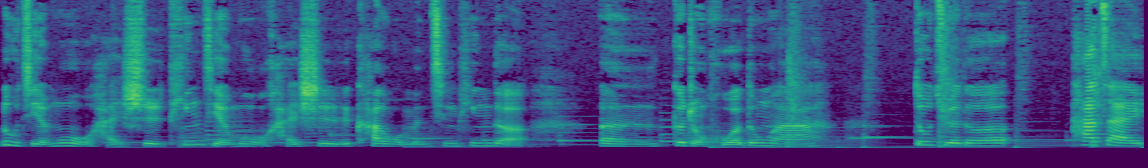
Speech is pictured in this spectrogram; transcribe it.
录节目，还是听节目，还是看我们静听的，嗯，各种活动啊，都觉得他在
